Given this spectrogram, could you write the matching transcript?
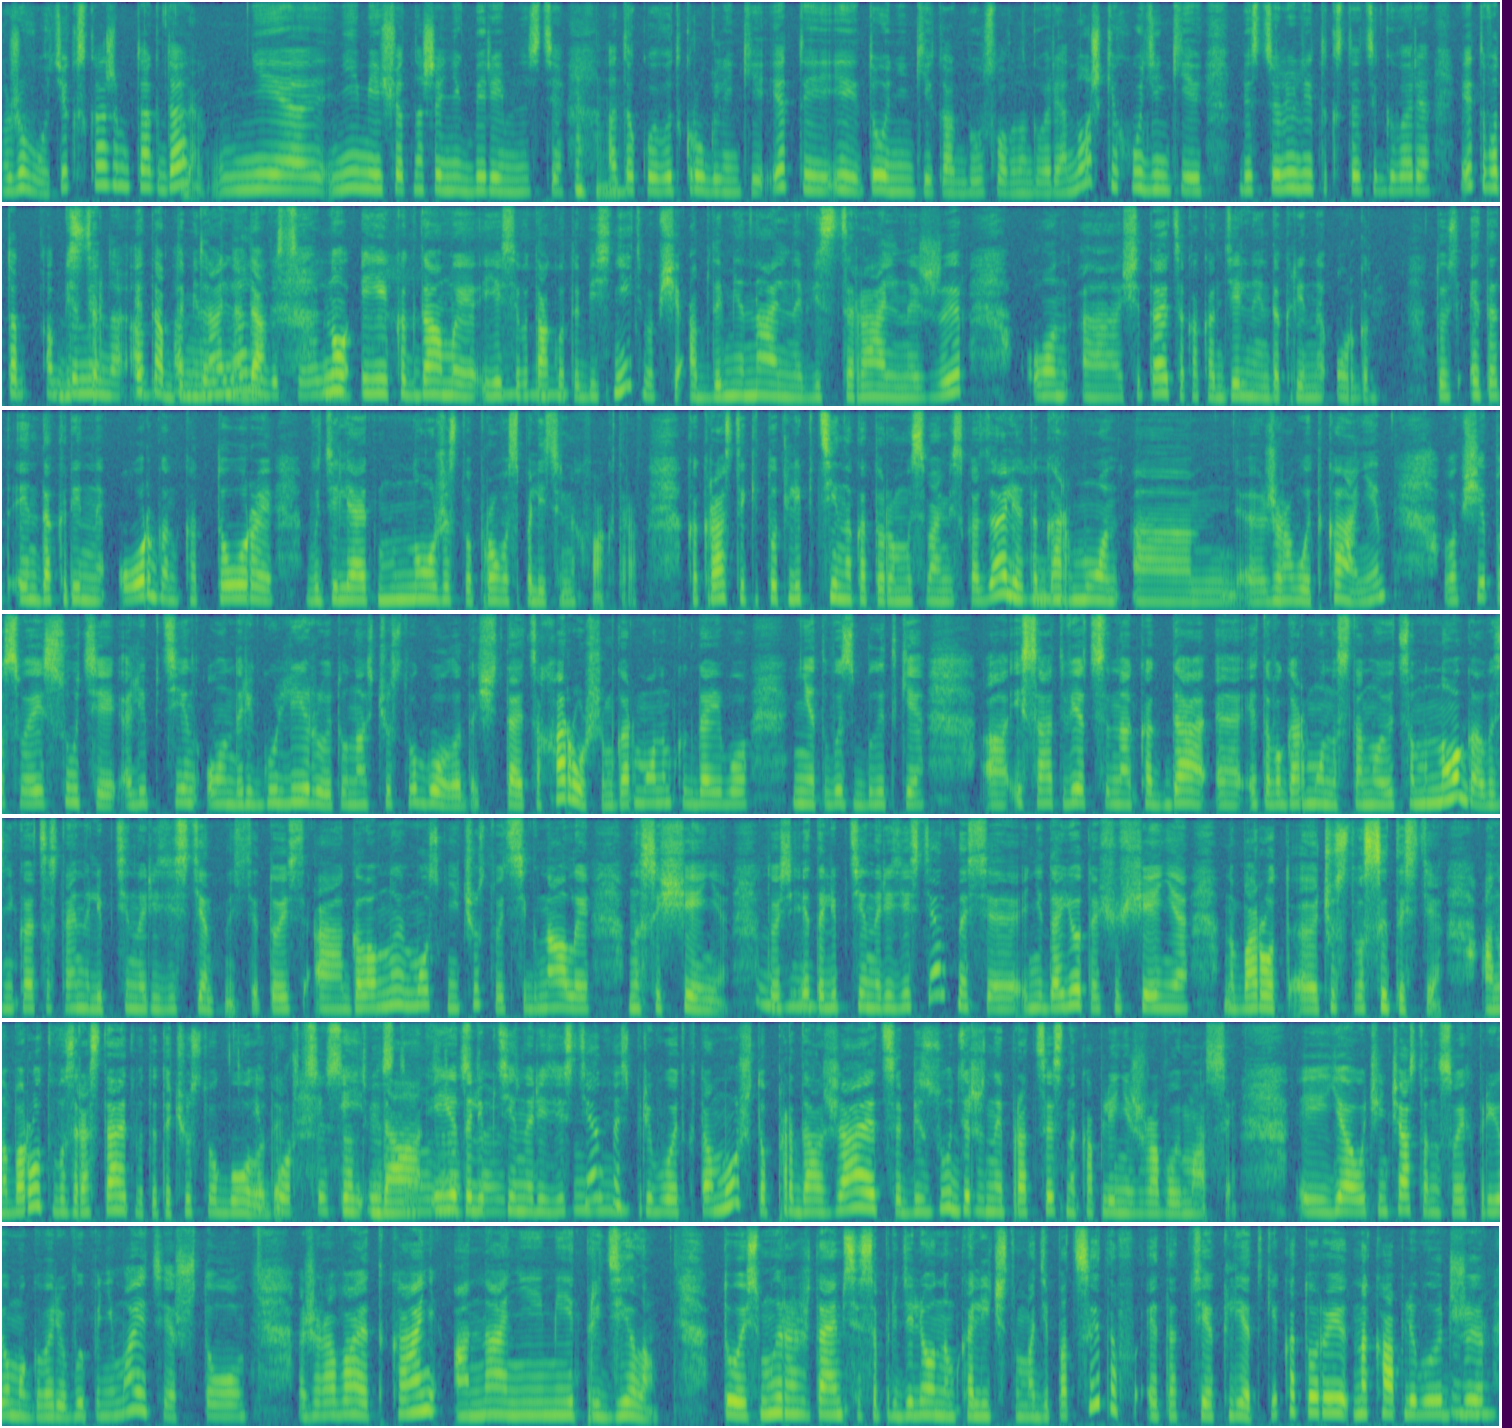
животик, скажем так, да, да. Не, не имеющий отношения к беременности, угу. а такой вот кругленький. Это и, тоненькие, как бы условно говоря, ножки худенькие, без целлюлита, кстати говоря. Это вот об, абдомина, это абдоминально, да. Но и когда мы, если угу. вот так вот объяснить, вообще абдоминальный висцеральный жир, он а, считается как отдельный эндокринный орган. То есть этот эндокринный орган, который выделяет множество провоспалительных факторов. Как раз-таки тот лептин, о котором мы с вами сказали, mm -hmm. это гормон э, жировой ткани. Вообще по своей сути лептин, он регулирует у нас чувство голода, считается хорошим гормоном, когда его нет в избытке. Э, и, соответственно, когда э, этого гормона становится много, возникает состояние лептинорезистентности. То есть э, головной мозг не чувствует сигналы насыщения. Mm -hmm. То есть это лептинорезистентность консистентность э, не дает ощущения, наоборот, э, чувства сытости, а наоборот возрастает вот это чувство голода. И порции, и, да, и эта лептинорезистентность угу. приводит к тому, что продолжается безудержный процесс накопления жировой массы. И я очень часто на своих приемах говорю, вы понимаете, что жировая ткань, она не имеет предела. То есть мы рождаемся с определенным количеством адипоцитов, это те клетки, которые накапливают жир, угу.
